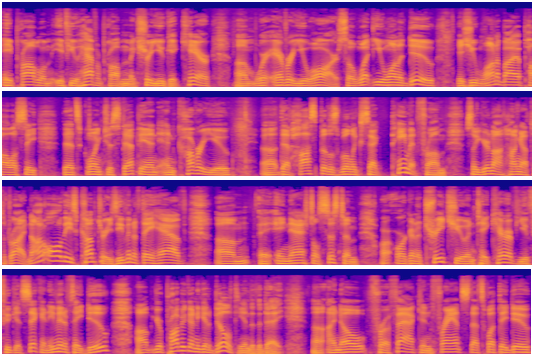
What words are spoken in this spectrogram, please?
a problem. If you have a problem, make sure you get care um, wherever you are. So, what you want to do is you want to buy a policy that's going to step in and cover you uh, that hospitals will accept payment from so you're not hung out to dry. Not all these countries, even if they have um, a, a, national system, are, are going to treat you and take care of you if you get sick. And even if they do, um, you're probably going to get a bill at the end of the day. Uh, I know for a fact in France that's what they do.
